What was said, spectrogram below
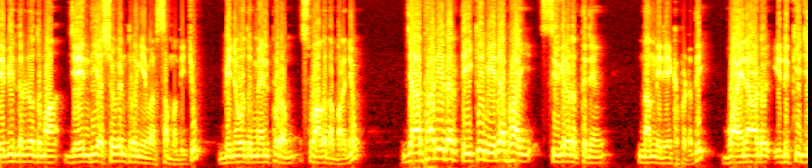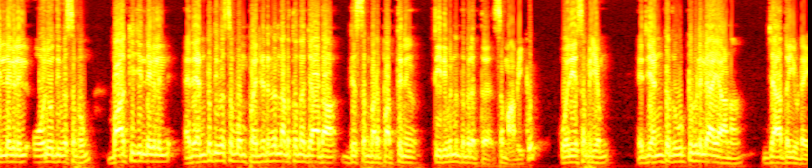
രവീന്ദ്രനോദുമ ജയന്തി അശോകൻ തുടങ്ങിയവർ സംബന്ധിച്ചു. വിനോദ് മേൽപ്പുറം സ്വാഗതം പറഞ്ഞു. ജാഥ ലീഡർ ടി കെ മീരാഭായ് സ്വീകരണത്തിന് നന്ദി രേഖപ്പെടുത്തി. വയനാട് ഇടുക്കി ജില്ലകളിൽ ഓരോ ദിവസവും ബാക്കി ജില്ലകളിൽ രണ്ടു ദിവസവും പര്യടനം നടത്തുന്ന ജാഥ ഡിസംബർ പത്തിന് തിരുവനന്തപുരത്ത് സമാപിക്കും. ഒരേ സമയം രണ്ട് റൂട്ടുകളിലായാണ് ജാഥയുടെ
